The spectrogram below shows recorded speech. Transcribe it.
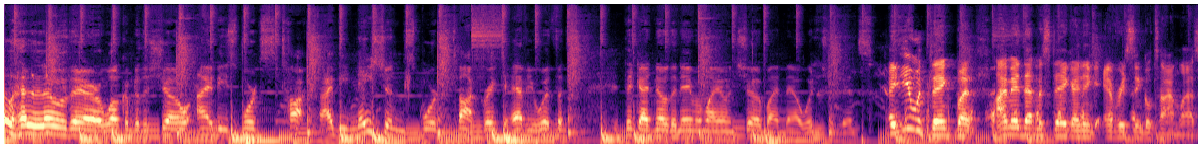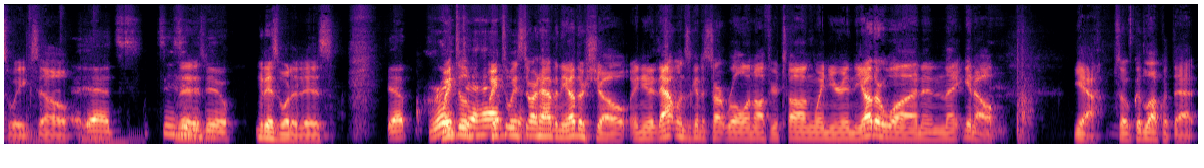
Well, hello there. Welcome to the show, IB Sports Talk, IB Nation Sports Talk. Great to have you with us. I think I'd know the name of my own show by now, wouldn't you, Vince? You would think, but I made that mistake. I think every single time last week. So yeah, it's it's easy It to is. do. it is what it is. Yep. Great wait till to have wait till we start having the other show, and you that one's going to start rolling off your tongue when you're in the other one, and that you know, yeah. So good luck with that.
